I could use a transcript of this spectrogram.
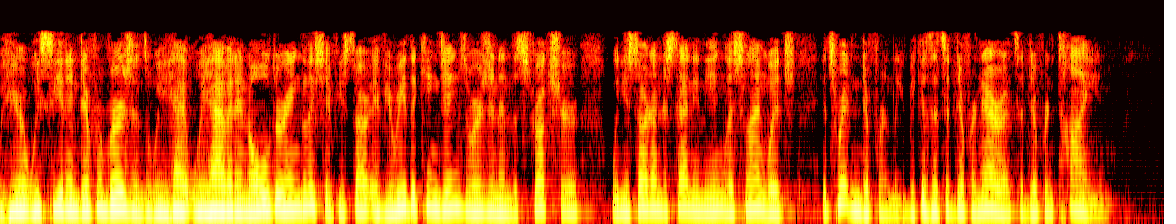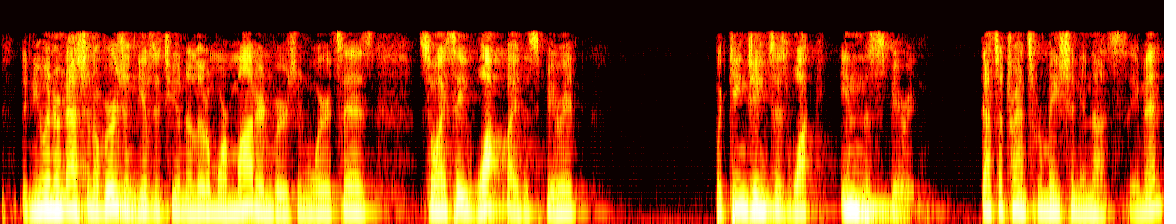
We hear we see it in different versions. We have we have it in older English. If you start if you read the King James version in the structure, when you start understanding the English language, it's written differently because it's a different era, it's a different time. The New International Version gives it to you in a little more modern version where it says, So I say walk by the Spirit, but King James says walk in the Spirit. That's a transformation in us. Amen?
